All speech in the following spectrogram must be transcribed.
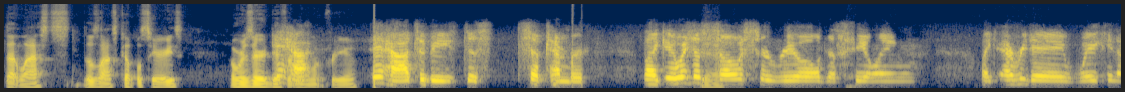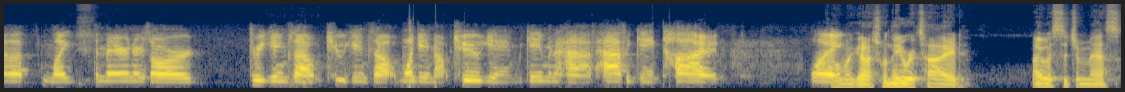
That last those last couple series, or was there a different Yeah. moment for you? it had to be just September. Like it was just Yeah. so surreal, just feeling like every day waking up like the Mariners are three games out, two games out, one game out, two game, game and a half, half a game tied. Like oh my gosh, when they were tied, I was such a mess.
